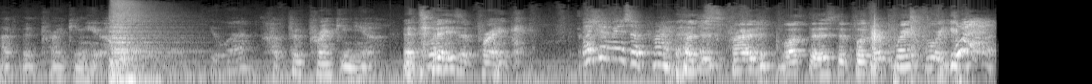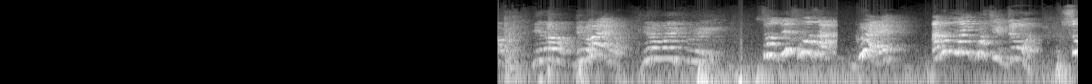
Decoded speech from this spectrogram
I've been pranking you. You what? I've been pranking you, and today's a prank. What do you mean it's a prank? I just tried to bought this to put a prank for you. Greg! You know, you know, Greg! you don't wait for me. So this was a Greg. I don't like what you're doing. So,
